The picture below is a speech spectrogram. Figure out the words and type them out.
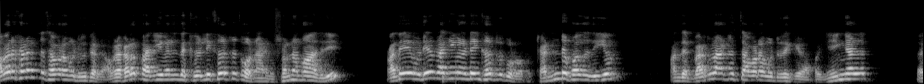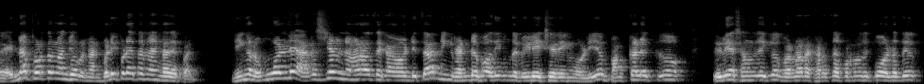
அவர்களும் இந்த தவற விட்டுருக்காரு. அவர்களும் ரஜீவன் இந்த கேள்வி கேட்டுக்கோ நான் சொன்ன மாதிரி அதே விட ரஜீவன்கிட்டையும் கேட்டுக்கணும் ரெண்டு பகுதியும் அந்த வரலாற்று தவற விட்டுருக்கிறோம் அப்போ நீங்கள் என்ன பொறுத்த நான் சொல்றேன். நான் வெளிப்படையத்தான் நான் கதைப்பேன். நீங்கள் உங்களுடைய அரசியல் நாடகத்துக்காக வேண்டித்தான் நீங்கள் ரெண்டு பாதியும் இந்த வேலையை செய்கிறீங்க ஒழிய மக்களுக்கோ இளைய சந்ததிக்கோ வரலாறு கடத்தப்படுறதுக்கோ அல்லது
